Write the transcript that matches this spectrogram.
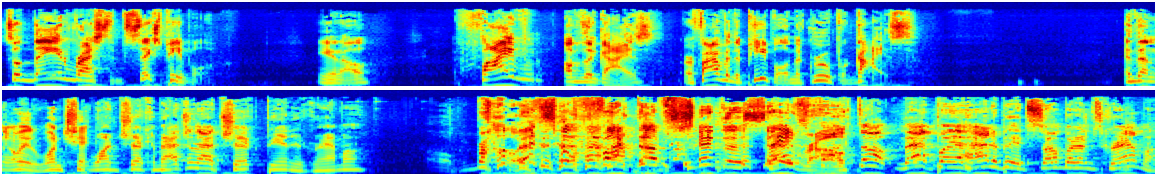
So they arrested six people. You know, five of the guys or five of the people in the group were guys, and then they only had one chick. One chick. Imagine that chick being your grandma. Bro, that's some fucked up shit to say, That's bro. fucked up, Matt. But it had to be it's somebody's grandma.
